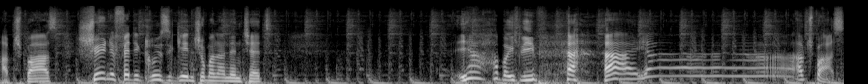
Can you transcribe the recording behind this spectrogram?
Habt Spaß. Schöne fette Grüße gehen schon mal an den Chat. Ja, hab euch lieb. ja, habt Spaß.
